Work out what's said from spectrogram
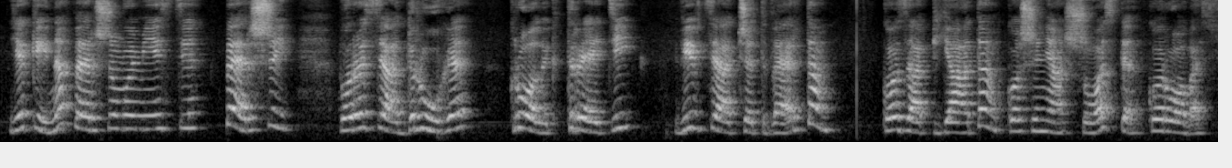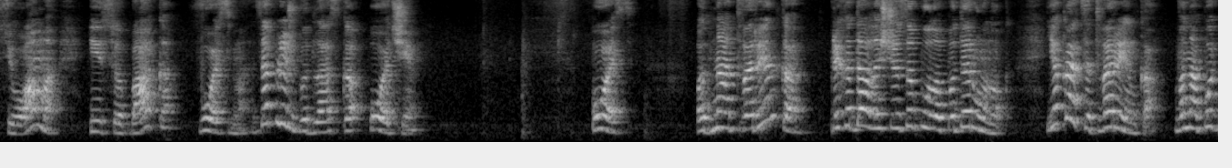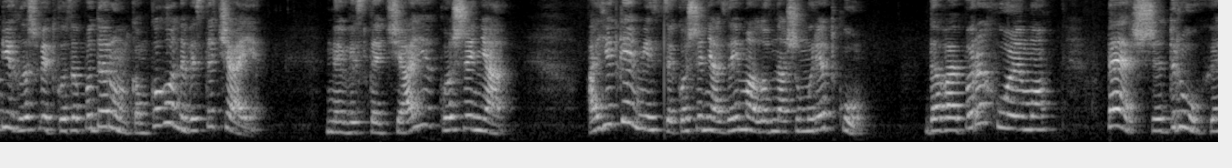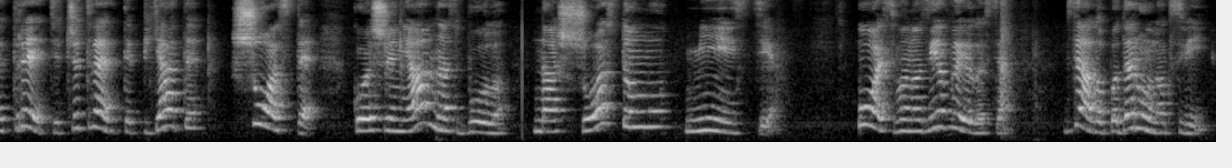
який на першому місці? Перший. Порося друге, кролик третій, вівця четверта, коза п'ята, кошеня шосте, корова сьома і собака восьма. Заплющ, будь ласка, очі. Ось. Одна тваринка пригадала, що забула подарунок. Яка це тваринка? Вона побігла швидко за подарунком. Кого не вистачає? Не вистачає кошеня. А яке місце кошеня займало в нашому рядку? Давай порахуємо. Перше, друге, третє, четверте, п'яте, шосте. Кошеня в нас було на шостому місці. Ось воно з'явилося. Взяло подарунок свій.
